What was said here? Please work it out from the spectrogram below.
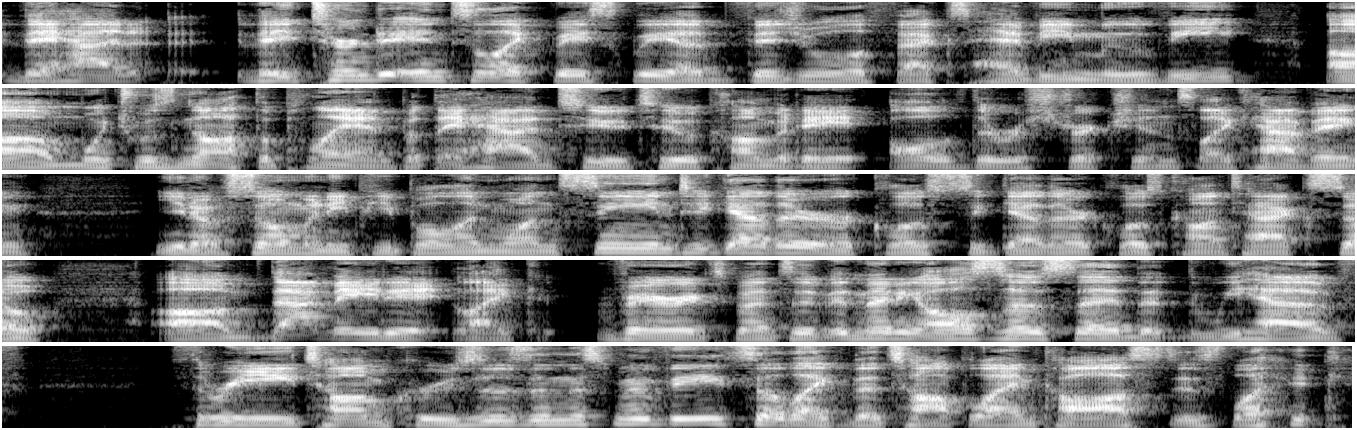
they had they turned it into like basically a visual effects heavy movie um, which was not the plan, but they had to to accommodate all of the restrictions, like having you know so many people in one scene together or close together, close contact. So um, that made it like very expensive. And then he also said that we have three Tom Cruises in this movie, so like the top line cost is like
